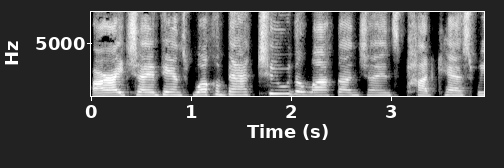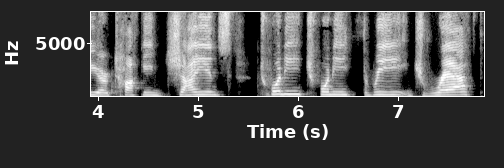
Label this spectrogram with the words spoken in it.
All right, Giant fans, welcome back to the Locked On Giants podcast. We are talking Giants 2023 draft.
